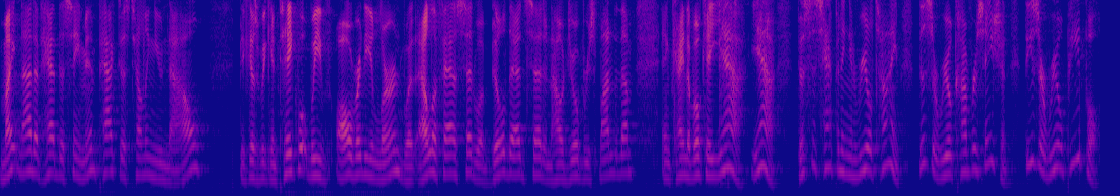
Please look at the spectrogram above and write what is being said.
might not have had the same impact as telling you now, because we can take what we've already learned, what Eliphaz said, what Bildad said, and how Job responded to them, and kind of, okay, yeah, yeah, this is happening in real time. This is a real conversation. These are real people.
